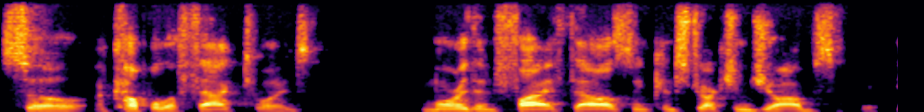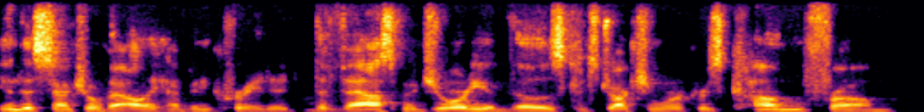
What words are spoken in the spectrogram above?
So, a couple of factoids. More than 5,000 construction jobs in the Central Valley have been created. The vast majority of those construction workers come from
